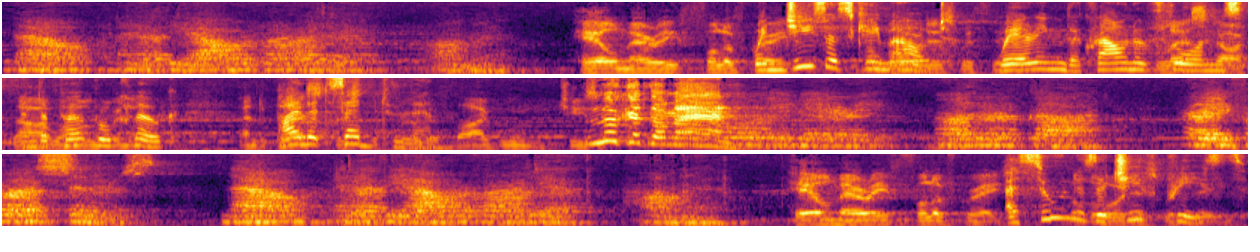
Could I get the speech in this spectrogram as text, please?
now and at the hour of our death. Amen. Hail Mary, full of grace. When Jesus came out, is with thee. wearing the crown of thorns and the purple cloak, and Pilate said the to them, womb, Look at the man! Holy Mary, Mother of God, pray for us sinners, now and at the hour of our death. Amen. Hail Mary, full of grace. As soon the as the Lord is chief priests thee.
